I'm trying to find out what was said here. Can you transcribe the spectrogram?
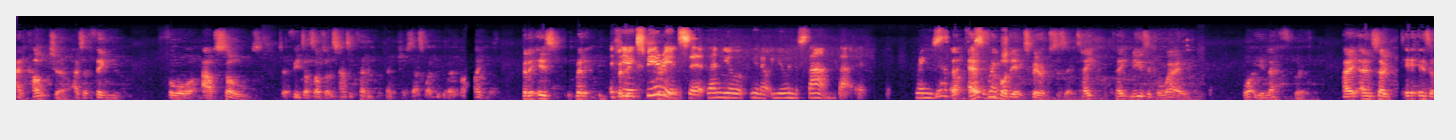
and culture as a thing for our souls that feeds our souls. It sounds incredibly pretentious. That's why people don't like it. But it is. But it, If but you experience it, then you'll, you know, you understand that it brings. Yeah, but everybody emotion. experiences it. Take take music away, what are you left with? I, and so it is a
